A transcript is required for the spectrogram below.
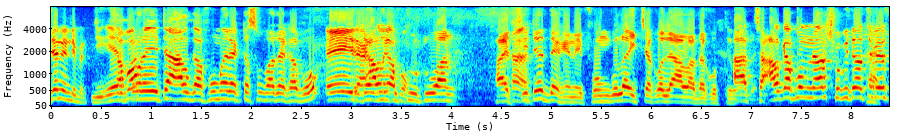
জেনে নেবেন। জি? এরপরে এটা আলগা ফোমের একটা সোফা দেখাবো। এই আলগা foam। Two two one five হ্যাঁ। সিটের দেখেন এই ফোমগুলো ইচ্ছা করলে আলাদা করতে পারবেন। আচ্ছা আলগা ফোম নেওয়ার সুবিধা হচ্ছে বেশ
